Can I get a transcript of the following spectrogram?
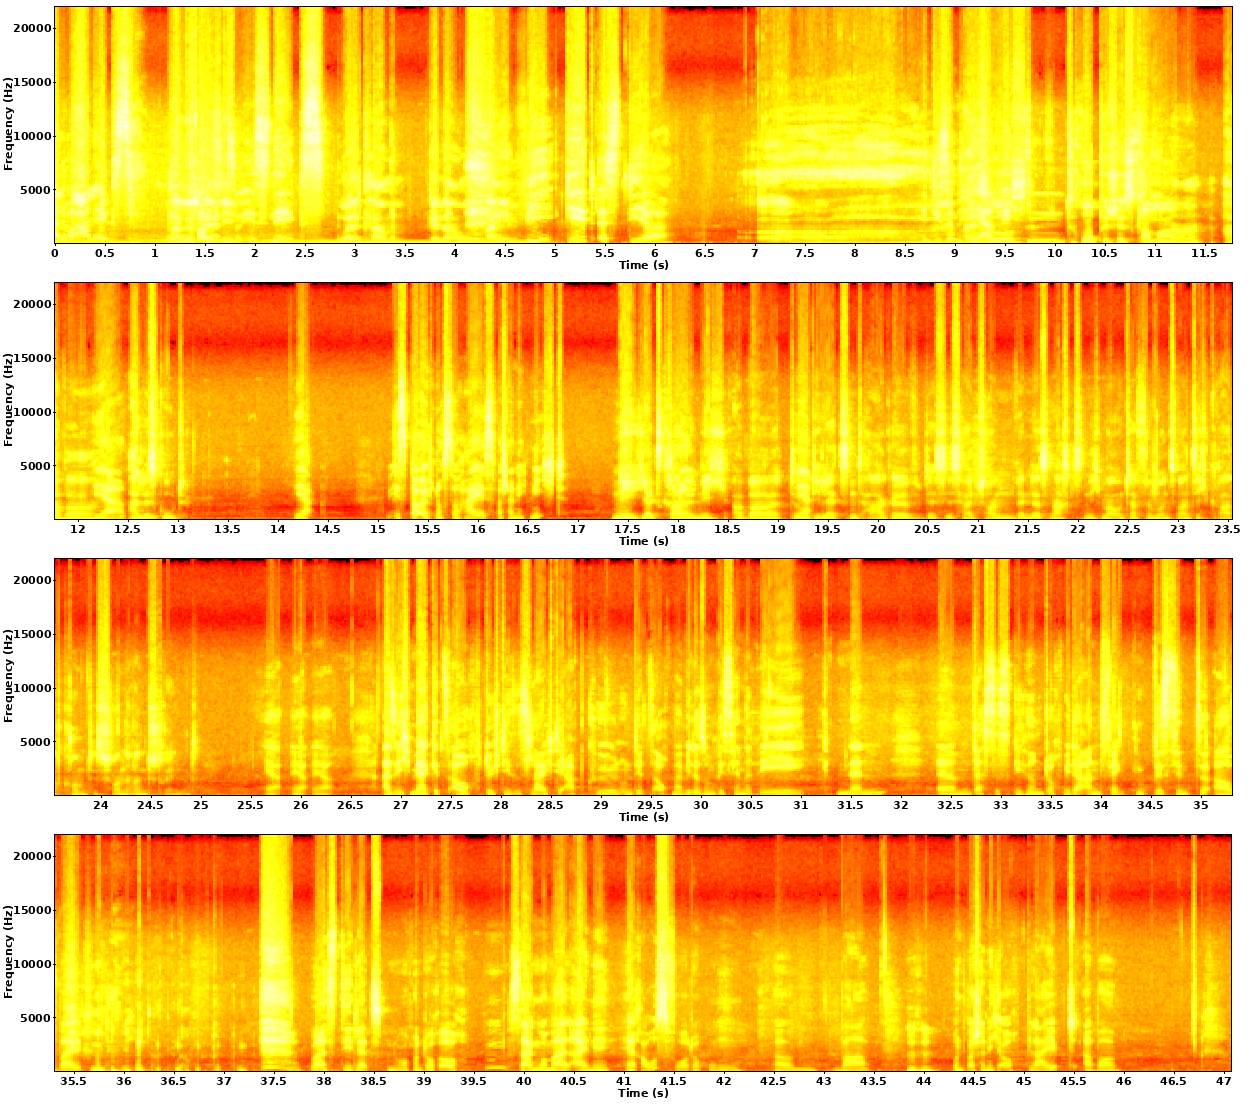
Hallo Alex. Hallo Willkommen Steffi. zu Isnix. Welcome. Genau. Hi. Wie geht es dir? In diesem Also herrlichen, tropisches Sommer. Klima, aber Ja. alles gut. ja. Ist bei euch noch so heiß? Wahrscheinlich nicht. Nee, jetzt gerade nicht, aber so Ja. die letzten Tage, das ist halt schon, wenn das nachts nicht mal unter 25 Grad kommt, ist schon anstrengend. Ja, ja, ja. Also ich merke jetzt auch durch dieses leichte Abkühlen und jetzt auch mal wieder so ein bisschen regnen, ähm, dass das Gehirn doch wieder anfängt, ein bisschen zu arbeiten, ja, genau. was die letzten Wochen doch auch, hm, sagen wir mal, eine Herausforderung ähm, war und wahrscheinlich auch bleibt. Aber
